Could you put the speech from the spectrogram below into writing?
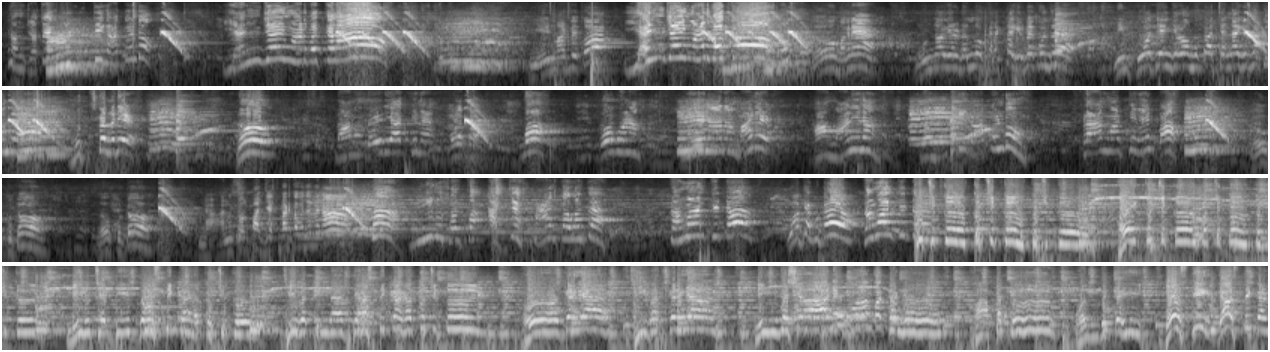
ನಮ್ಮ ಜೊತೆ ಬುಟ್ಟಿಗೆ ಹಾಕೊಂಡು ಎಂಜಾಯ್ ಮಾಡ್ಬೇಕಲ್ಲ. ಏನ್ ಮಾಡ್ಬೇಕು? ಎಂಜಾಯ್ ಮಾಡ್ಬೇಕು. ಓ ಮಗನೇ ಮುನ್ನವೆರಡಲ್ಲೂ ಕರೆಕ್ಟ್ ಕರೆಕ್ಟಾಗಿ ಇರ್ಬೇಕು ಅಂದ್ರೆ ನಿನ್ ಕೋತಿ ಹೆಂಗಿರೋ ಮುಖ ಚೆನ್ನಾಗಿರ್ಬೇಕು ಅಂದ್ರೆ ಮುಚ್ಕೊಂಡ್ ನಡಿ. ಲೋ ನಾನೊಂದು ಐಡಿಯಾ ಹಾಕ್ತೀನಿ. ನೋಡಪ್ಪ. ಬಾ ಹೋಗೋಣ. ಏನಾನ ಮಾಡಿ ಆ ಬುಟ್ಟಿಗೆ ಹಾಕೊಂಡು ಪ್ಲಾನ್ ಮಾಡ್ತೀನಿ. ಬಾ. ಲವ್ ಪುಟು ಲವ್ ಪುಟು ನಾನು ಸ್ವಲ್ಪ ಅಡ್ಜಸ್ಟ್ ಮಾಡ್ಕೋಬೋದೇನಾ ನೀನು ಸ್ವಲ್ಪ ಅಡ್ಜಸ್ಟ್ ಮಾಡ್ಕೋವಂತ. ಕಮಾನ್ ಕಿಟ್ಟ ಓಕೆ ಪುಟು ಕಮಾನ್ ಕಿಟ್ಟ ಕುಚುಕು ಕುಚುಕು ಕುಚುಕು. ಹೊಯ್ ಕುಚ್ಚುಕು ಕುಚ್ಚುಕು ಕುಚುಕು. ನೀನು ಚಡ್ಡಿ ದೋಸ್ತಿ ಕಣ ಕುಚುಕು. ಜೀವಕ್ಕಿನ್ನ ಜಾಸ್ತಿ ಕಣ ಕುಚ್ಚುಕು ಹೋ ಗೆಳೆಯ, ಜೀವ ಗೆಳೆಯ ನಿಂಗ ಶಾನೆ ಪಾಪ ಕಣ್ಣು. ಪಾಪಕ್ಕೂ ಒಂದು ಕೈ ದೋಸ್ತಿ ಜಾಸ್ತಿ ಕಣ.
